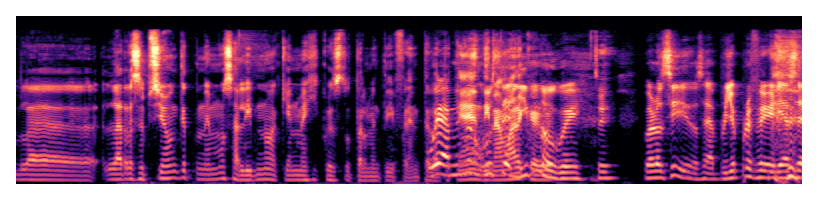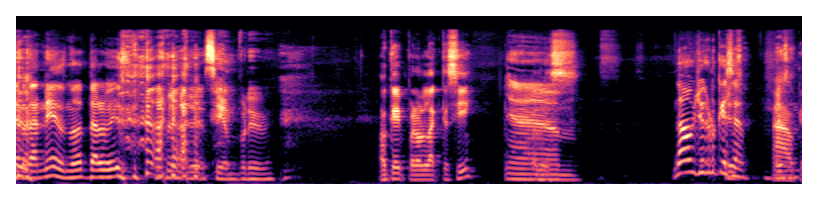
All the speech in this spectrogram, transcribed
la, la recepción que tenemos al himno aquí en México es totalmente diferente a Güey, a mí me en gusta Dinamarca. el himno, güey. Sí, Pero sí, o sea, pero yo preferiría ser danés, ¿no? Tal vez. siempre. güey. Ok, pero la que sí. ¿Cuál es? Am, no, yo creo que esa. Ah, ok.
